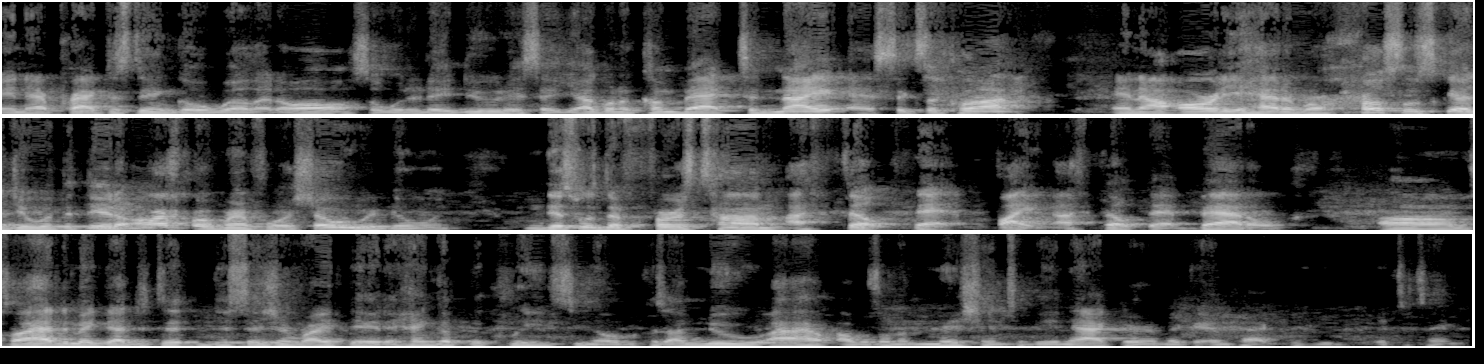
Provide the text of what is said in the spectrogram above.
and that practice didn't go well at all. So what did they do? They said, y'all gonna come back tonight at six o'clock. And I already had a rehearsal schedule with the theater mm. arts program for a show we were doing. And this was the first time I felt that fight. I felt that battle. Um, so I had to make that de- decision right there to hang up the cleats, you know, because I knew I, I was on a mission to be an actor and make an impact in entertainment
